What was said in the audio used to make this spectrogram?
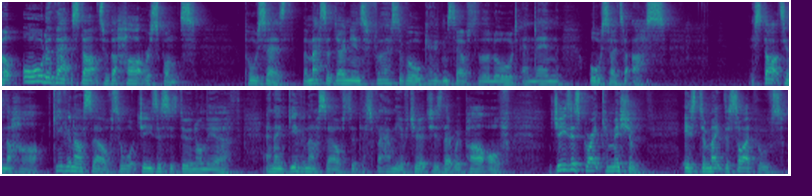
But all of that starts with a heart response. Paul says the Macedonians first of all gave themselves to the Lord and then also to us. It starts in the heart, giving ourselves to what Jesus is doing on the earth, and then giving ourselves to this family of churches that we're part of. Jesus' Great Commission is to make disciples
